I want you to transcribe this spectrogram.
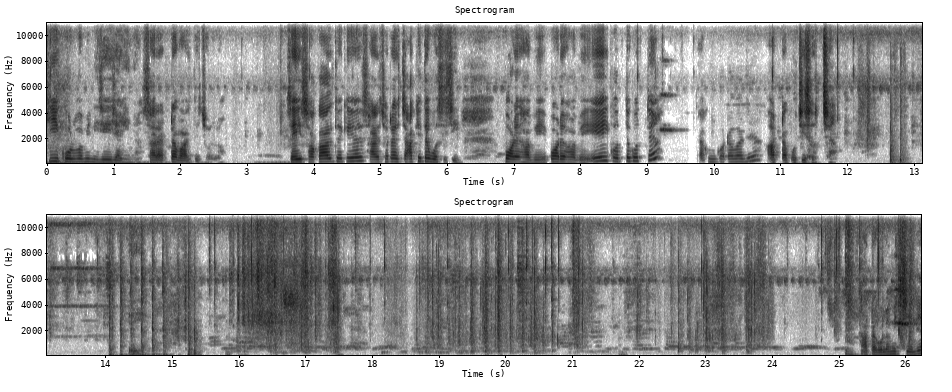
কি করব আমি নিজেই জানি না। সাড়ে আটটা বাজতে চলল। সেই সকাল থেকে সাড়ে ছটায় চা খেতে বসেছি। পরে হবে পরে হবে। এই করতে করতে এখন কটা বাজে? আটটা পঁচিশ হচ্ছে। এই। আটাগুলো আমি চেলে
